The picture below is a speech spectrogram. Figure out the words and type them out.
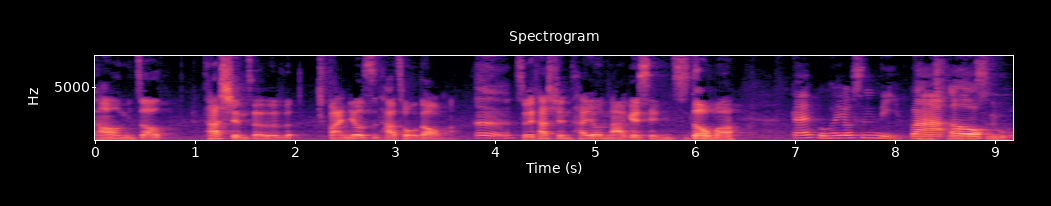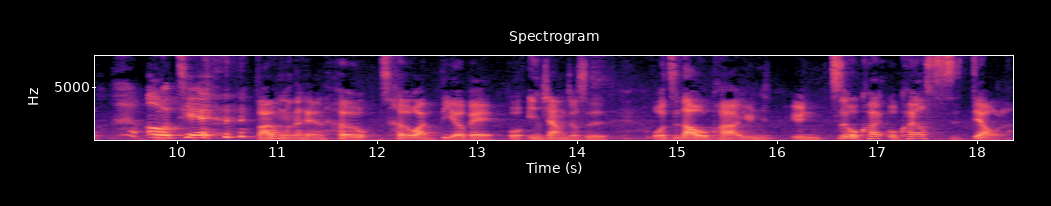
然后你知道。他选择的人，反正又是他抽到嘛，嗯，所以他选他又拿给谁，你知道吗？该不会又是你吧？哦，是我。哦天！反正我那天喝喝完第二杯，我印象就是，我知道我快要晕晕，只是我快我快要死掉了，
